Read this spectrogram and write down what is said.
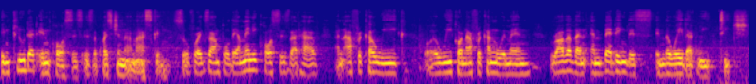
included in courses is the question I'm asking. So, for example, there are many courses that have an Africa week or a week on African women rather than embedding this in the way that we teach.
